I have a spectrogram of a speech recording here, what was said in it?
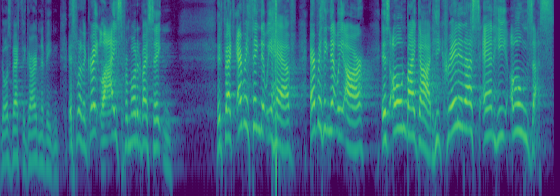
goes back to the Garden of Eden. It's one of the great lies promoted by Satan. In fact, everything that we have, everything that we are, is owned by God. He created us and He owns us.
